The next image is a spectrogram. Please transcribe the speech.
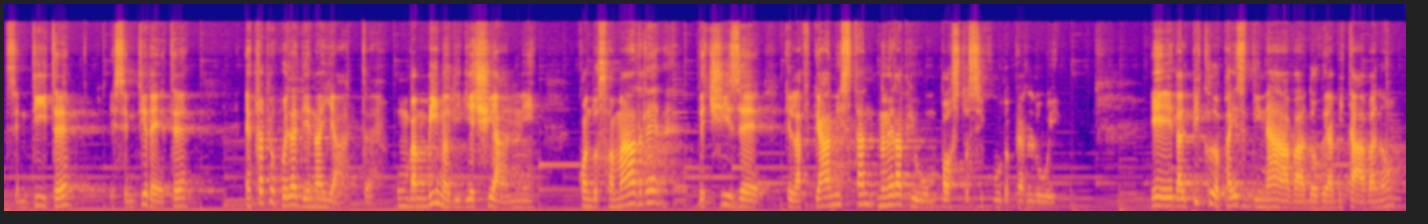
sentite e sentirete è proprio quella di Enayat, un bambino di 10 anni, quando sua madre decise che l'Afghanistan non era più un posto sicuro per lui. E dal piccolo paese di Nava dove abitavano,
